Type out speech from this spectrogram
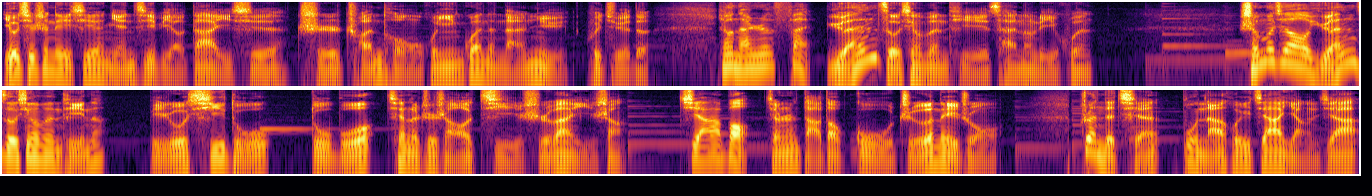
尤其是那些年纪比较大一些、持传统婚姻观的男女，会觉得要男人犯原则性问题才能离婚。什么叫原则性问题呢？比如吸毒、赌博，欠了至少几十万以上；家暴，将人打到骨折那种。赚的钱不拿回家养家，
